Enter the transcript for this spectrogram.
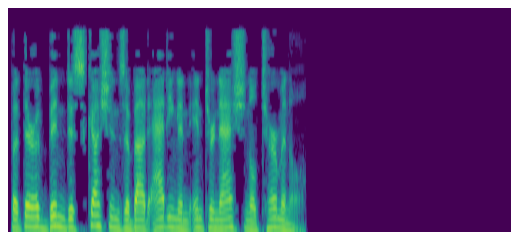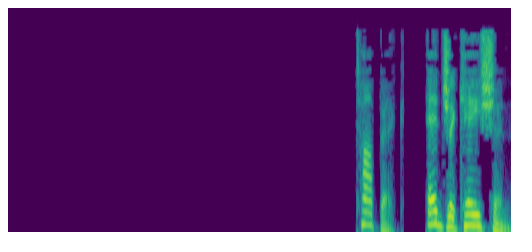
but there have been discussions about adding an international terminal. Education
